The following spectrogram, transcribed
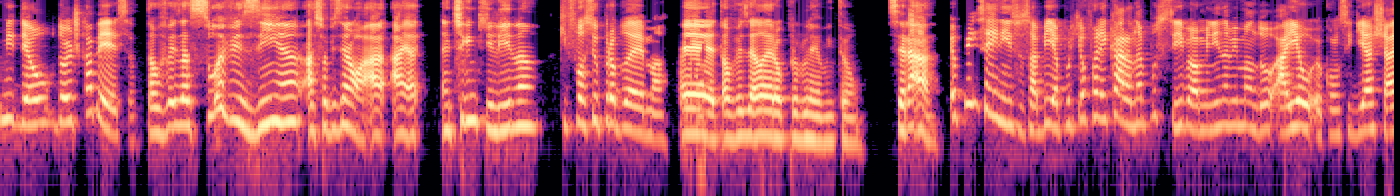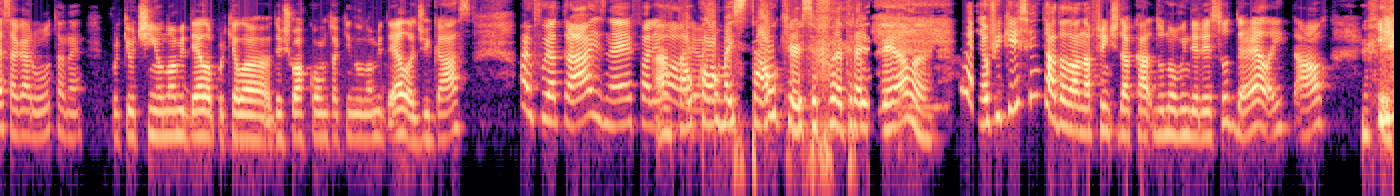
me deu dor de cabeça. Talvez a sua vizinha, a sua vizinha não, a, a antiga inquilina que fosse o problema. É, talvez ela era o problema, então. Será? Eu pensei nisso, sabia? Porque eu falei, cara, não é possível. A menina me mandou. Aí eu, eu consegui achar essa garota, né? Porque eu tinha o nome dela, porque ela deixou a conta aqui no nome dela, de gás. Aí eu fui atrás, né? Falei, ah, tal qual uma stalker, você foi atrás dela? É, eu fiquei sentada lá na frente da, do novo endereço dela e tal. E...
